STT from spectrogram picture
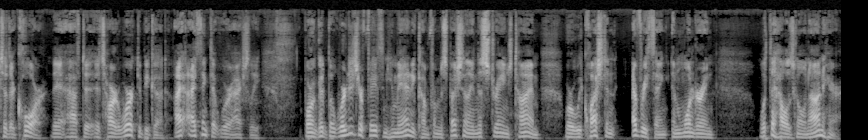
to their core. They have to, it's hard work to be good. I, I think that we're actually born good. But where does your faith in humanity come from, especially in this strange time where we question everything and wondering, what the hell is going on here?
